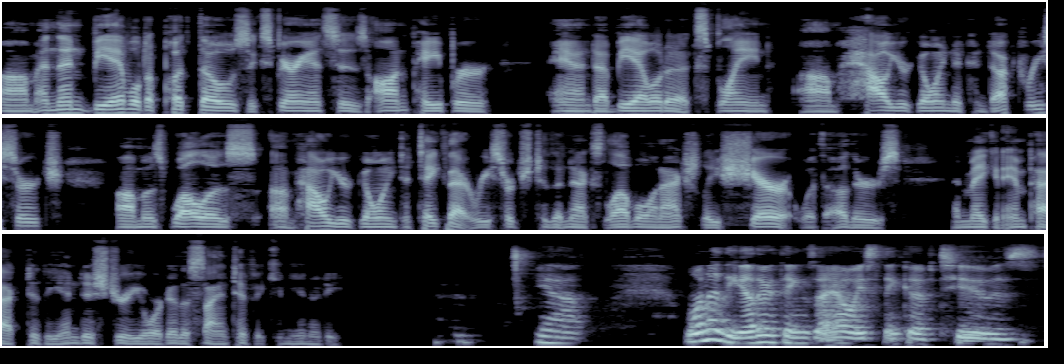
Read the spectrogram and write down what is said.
um, and then be able to put those experiences on paper and uh, be able to explain um, how you're going to conduct research um, as well as um, how you're going to take that research to the next level and actually share it with others and make an impact to the industry or to the scientific community. Yeah. One of the other things I always think of too is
